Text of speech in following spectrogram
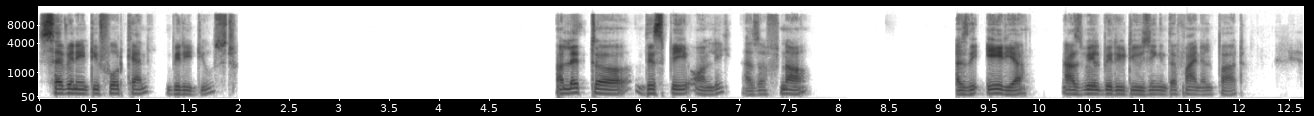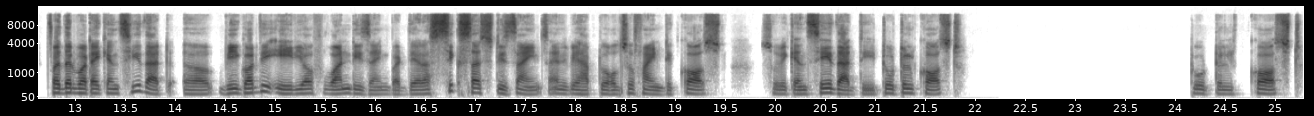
784 can be reduced. I'll let uh, this be only as of now as the area as we'll be reducing in the final part. Further, what I can see that uh, we got the area of one design, but there are six such designs and we have to also find the cost. So we can say that the total cost, total cost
